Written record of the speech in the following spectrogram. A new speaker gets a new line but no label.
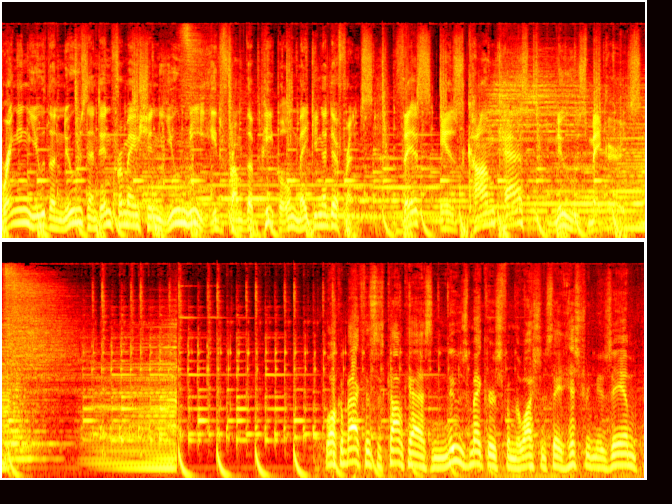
bringing you the news and information you need from the people making a difference. This is Comcast Newsmakers.
Welcome back. This is Comcast Newsmakers from the Washington State History Museum.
